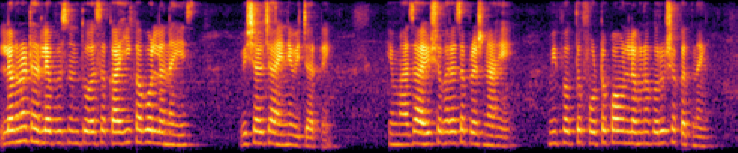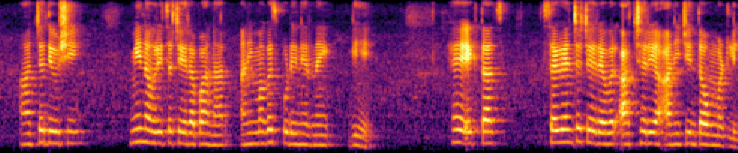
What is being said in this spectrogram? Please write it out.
लग्न ठरल्यापासून तू असं काही का बोलला नाहीस? विशालच्या आईने विचारले. हे माझा आयुष्यभराचा प्रश्न आहे. मी फक्त फोटो पाहून लग्न करू शकत नाही. आजच्या दिवशी मी नवरीचा चेहरा पाहणार आणि मगच पुढे निर्णय घेईन. हे ऐकताच सगळ्यांच्या चेहऱ्यावर आश्चर्य आणि चिंता उमटली.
